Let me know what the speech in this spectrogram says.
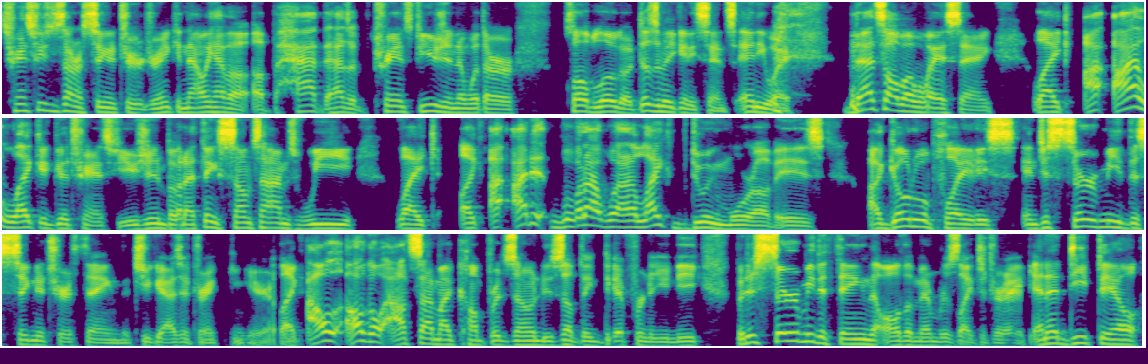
transfusions are our signature drink, and now we have a, a hat that has a transfusion and with our club logo. It doesn't make any sense. Anyway, that's all my way of saying. Like, I, I like a good transfusion, but I think sometimes we like like I, I did what I what I like doing more of is I go to a place and just serve me the signature thing that you guys are drinking here. Like I'll I'll go outside my comfort zone, do something different and unique, but just serve me the thing that all the members like to drink. And at Deepdale,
